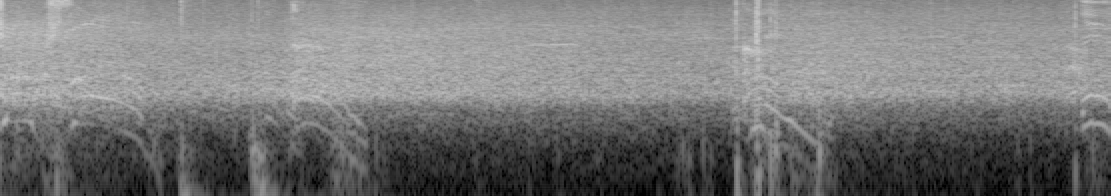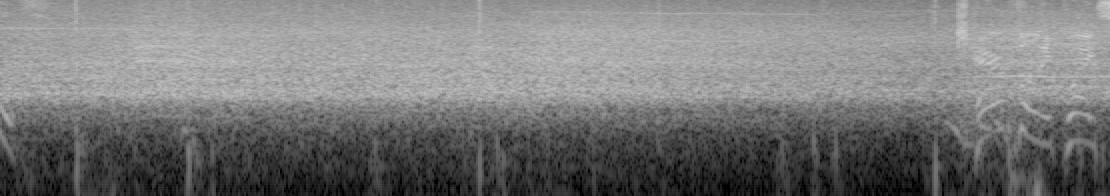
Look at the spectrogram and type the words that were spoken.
choke slam. Oh. Oh. Oof. Carefully placed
